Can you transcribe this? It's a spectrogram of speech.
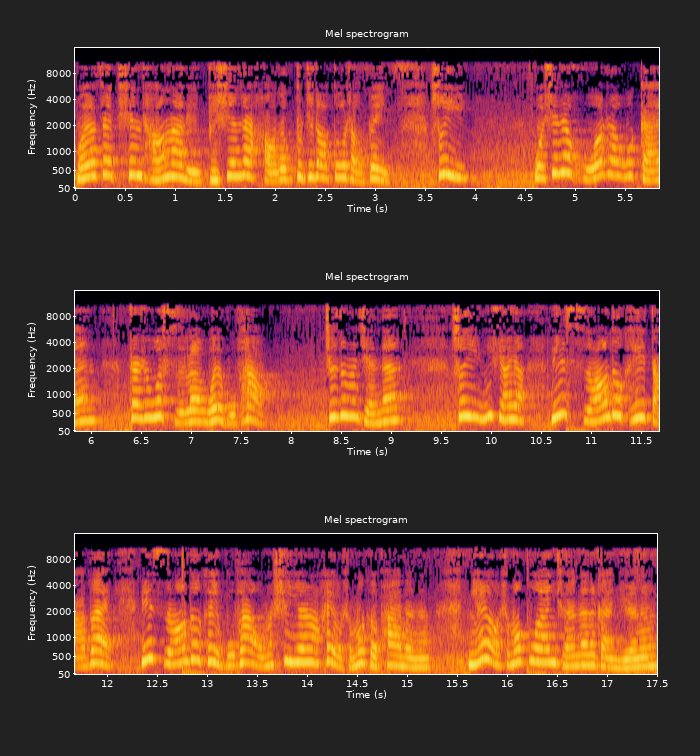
我要在天堂那里比现在好的不知道多少倍，所以。我现在活着，我感恩；但是我死了，我也不怕，就这么简单。所以你想想，连死亡都可以打败，连死亡都可以不怕，我们世界上还有什么可怕的呢？你还有什么不安全的的感觉呢？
